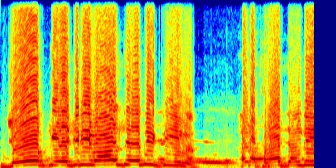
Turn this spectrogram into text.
ਜੋ ਕੇਜਰੀਵਾਲ ਤੇ ਉਹਦੀ ਟੀਮ ਹੜਪਣਾ ਚਾਹੁੰਦੀ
